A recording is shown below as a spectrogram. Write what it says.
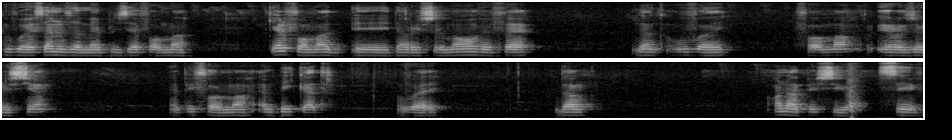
vous voyez, ça nous amène plusieurs formats. Quel format d'enregistrement on veut faire? Donc, vous voyez, format et résolution. Et puis format MP4. Vous voyez. Donc, on appuie sur Save.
